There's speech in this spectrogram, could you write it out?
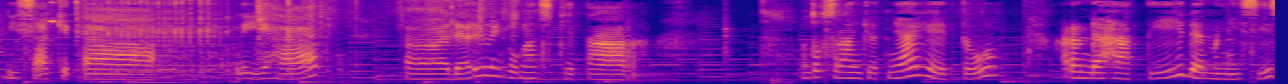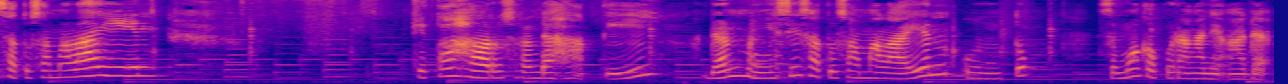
bisa kita lihat uh, dari lingkungan sekitar untuk selanjutnya yaitu rendah hati dan mengisi satu sama lain. Kita harus rendah hati dan mengisi satu sama lain untuk semua kekurangan yang ada.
